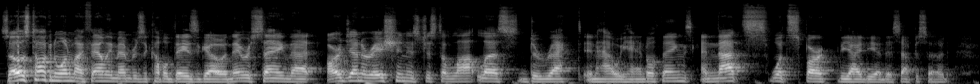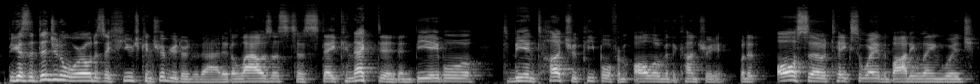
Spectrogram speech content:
So I was talking to one of my family members a couple days ago, and they were saying that our generation is just a lot less direct in how we handle things, and that's what sparked the idea of this episode. Because the digital world is a huge contributor to that. It allows us to stay connected and be able to be in touch with people from all over the country, but it also takes away the body language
